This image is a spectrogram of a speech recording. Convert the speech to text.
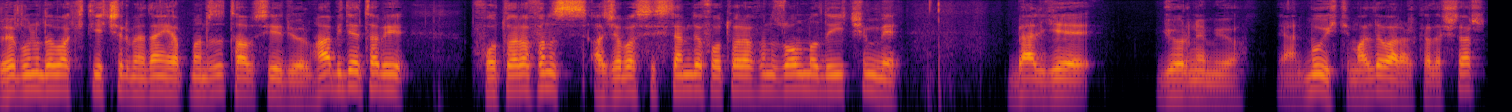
Ve bunu da vakit geçirmeden yapmanızı tavsiye ediyorum. Ha bir de tabii fotoğrafınız acaba sistemde fotoğrafınız olmadığı için mi belge görünemiyor? Yani bu ihtimal de var arkadaşlar.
